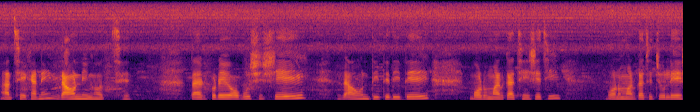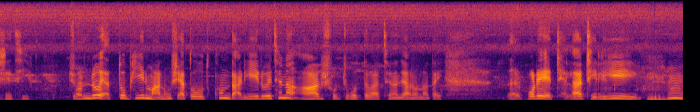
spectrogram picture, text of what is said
আছে এখানে রাউন্ডিং হচ্ছে। তারপরে অবশেষে রাউন্ড দিতে দিতে বড় মার কাছে এসেছি। বড় মার কাছে চলে এসেছি। প্রচণ্ড এত ভিড়, মানুষ এতক্ষণ দাঁড়িয়ে রয়েছে না, আর সহ্য করতে পারছে না, জানো না তাই। তারপরে ঠেলা ঠেলি হুম,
